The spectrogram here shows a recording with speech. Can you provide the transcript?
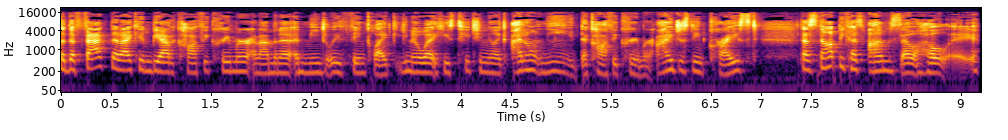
So the fact that I can be at a coffee creamer and I'm going to immediately think like, you know what, he's teaching me like I don't need the coffee creamer. I just need Christ. That's not because I'm so holy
